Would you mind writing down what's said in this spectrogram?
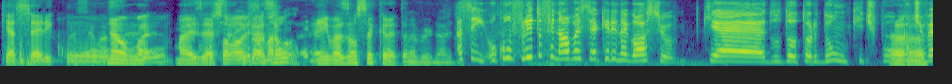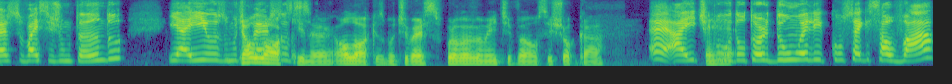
Que é a série com o- Não, série. mas, mas essa é invasão, é invasão secreta, na verdade. Assim, o conflito final vai ser aquele negócio que é do Dr. Doom, que, tipo, o Aham. multiverso vai se juntando, e aí os Que é o multiversos. Loki, né? É o Loki. Os multiversos provavelmente vão se chocar. É, aí, tipo, É. o Dr. Doom ele consegue salvar.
